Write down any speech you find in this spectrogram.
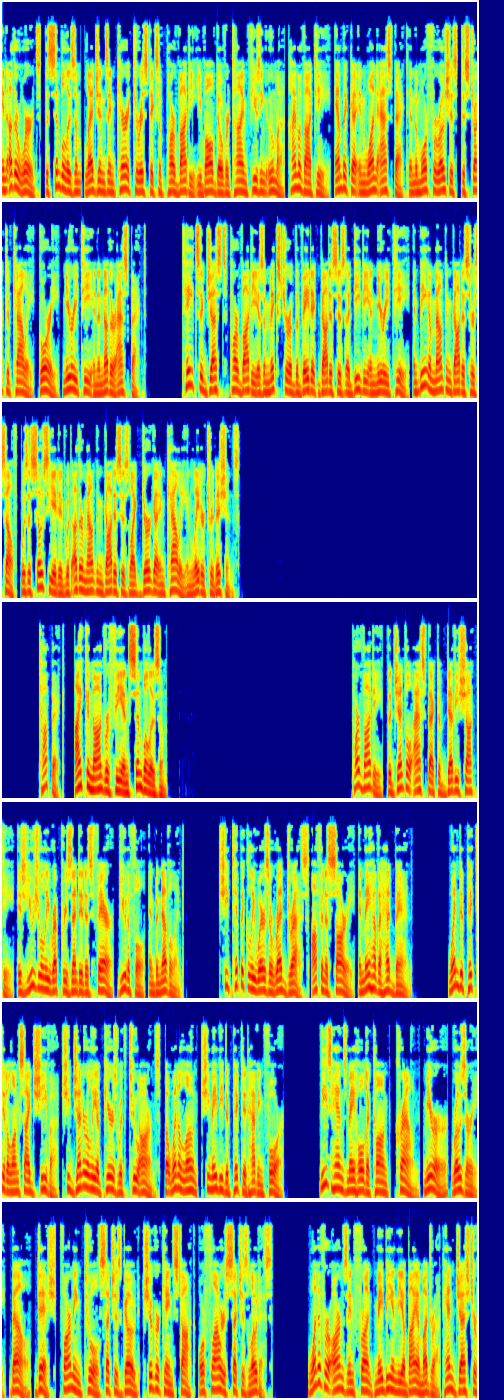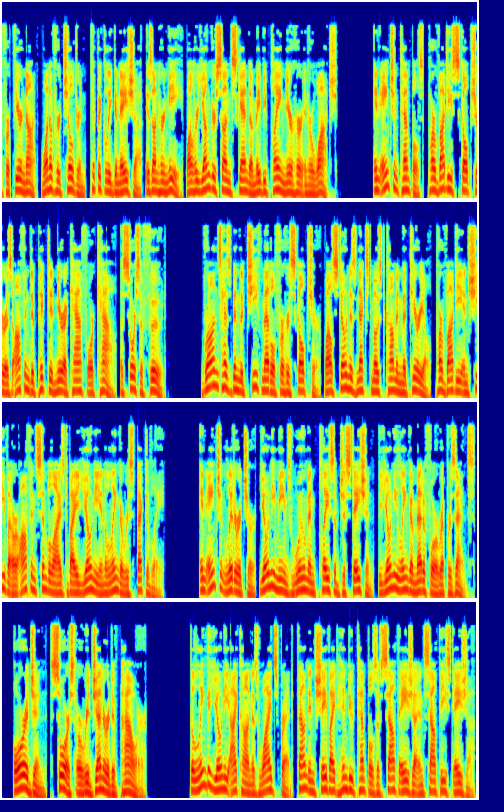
In other words, the symbolism, legends and characteristics of Parvati evolved over time fusing Uma, Himavati, Ambika in one aspect and the more ferocious, destructive Kali, Gauri, Niriti in another aspect. Tate suggests Parvati is a mixture of the Vedic goddesses Aditi and Niriti, and being a mountain goddess herself, was associated with other mountain goddesses like Durga and Kali in later traditions. Iconography and symbolism Parvati, the gentle aspect of Devi Shakti, is usually represented as fair, beautiful, and benevolent. She typically wears a red dress often a sari, and may have a headband. When depicted alongside Shiva, she generally appears with two arms, but when alone, she may be depicted having four. These hands may hold a conch, crown, mirror, rosary, bell, dish, farming tool such as goad, sugarcane stalk, or flowers such as lotus. One of her arms in front may be in the abhaya mudra hand gesture for fear not, one of her children, typically Ganesha, is on her knee, while her younger son Skanda may be playing near her in her watch. In ancient temples, Parvati's sculpture is often depicted near a calf or cow, a source of food. Bronze has been the chief metal for her sculpture, while stone is next most common material. Parvati and Shiva are often symbolized by a yoni and a linga respectively. In ancient literature, yoni means womb and place of gestation. The yoni linga metaphor represents origin, source, or regenerative power. The linga yoni icon is widespread, found in Shaivite Hindu temples of South Asia and Southeast Asia.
